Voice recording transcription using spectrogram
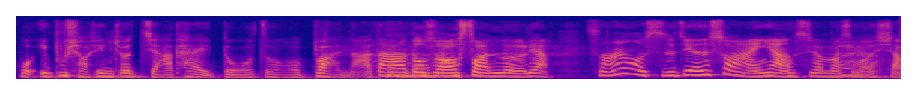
我一不小心就夹太多，怎么办啊？大家都说要 算热量，哪有时间算营养师有没有什么小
